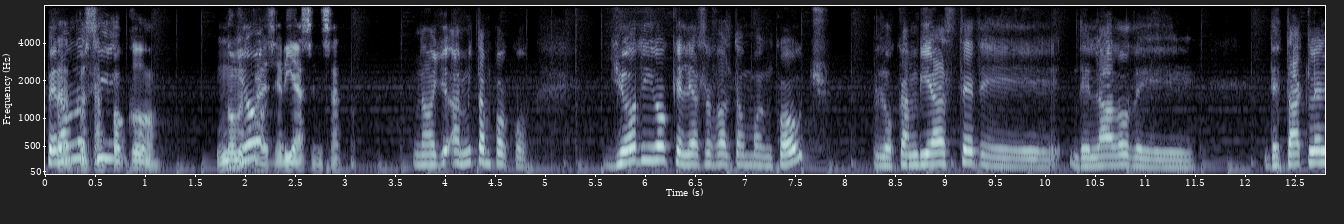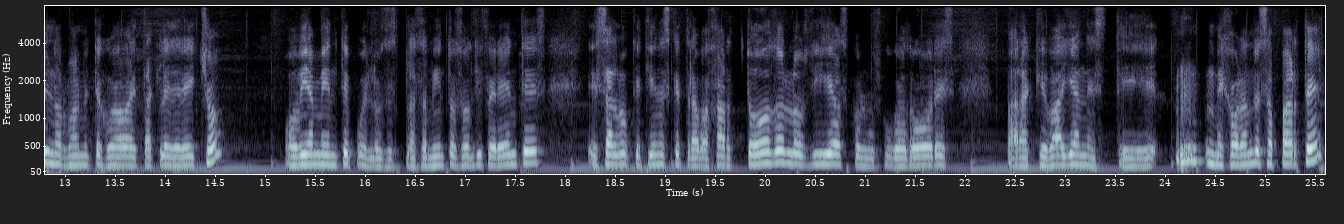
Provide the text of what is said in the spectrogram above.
pero, pues tampoco no me parecería sensato. No, yo, a mí tampoco. Yo digo que le hace falta un buen coach. Lo cambiaste de, de lado de, de tackle. Normalmente jugaba de tackle derecho. Obviamente, pues los desplazamientos son diferentes, es algo que tienes que trabajar todos los días con los jugadores para que vayan este, mejorando esa parte.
